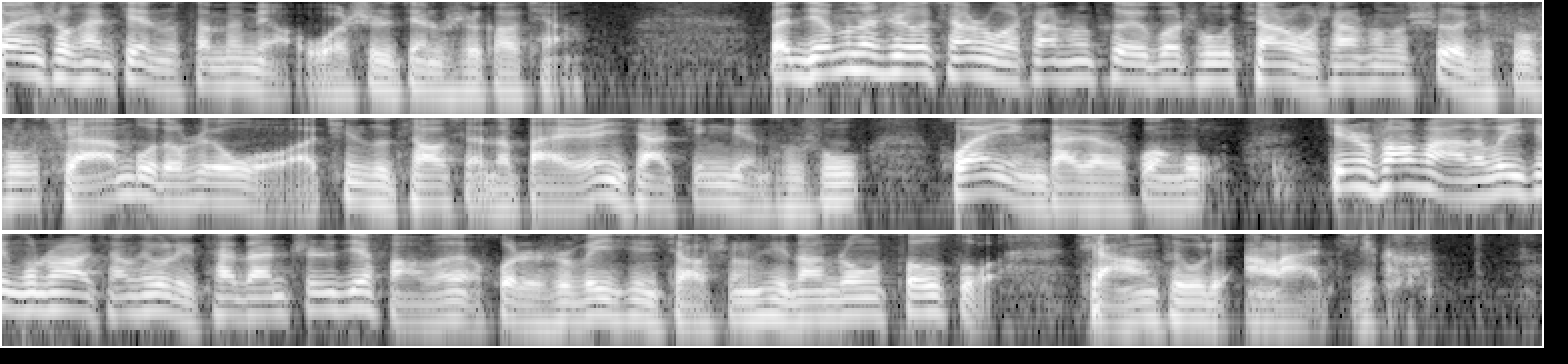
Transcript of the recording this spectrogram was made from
欢迎收看《建筑三百秒》，我是建筑师高强。本节目呢是由强手火商城特约播出，强手火商城的设计图书全部都是由我亲自挑选的百元以下经典图书，欢迎大家的光顾。进入方法呢，微信公众号“强自由理”菜单直接访问，或者是微信小程序当中搜索“强自由理 online” 即可。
